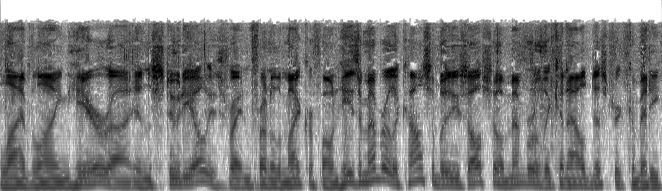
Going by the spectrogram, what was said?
live line here uh, in the studio. He's right in front of the microphone. He's a member of the council, but he's also a member of the Canal District Committee,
